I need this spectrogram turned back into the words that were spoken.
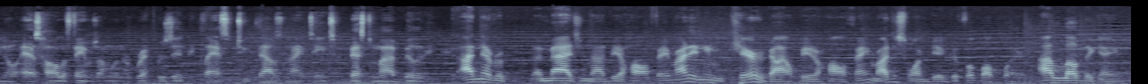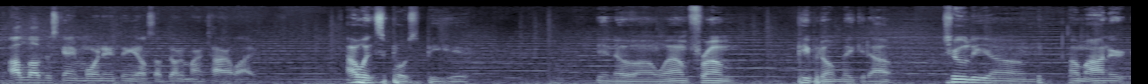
you know, as Hall of Famers. I'm going to represent the class of 2019 to the best of my ability. I never imagined I'd be a Hall of Famer. I didn't even care about being a Hall of Famer. I just wanted to be a good football player. I love the game. I love this game more than anything else I've done in my entire life. I wasn't supposed to be here. You know, uh, where I'm from, people don't make it out. Truly, um, I'm honored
